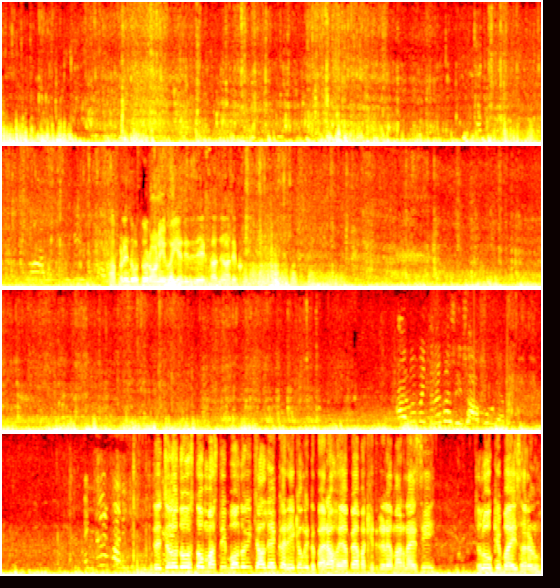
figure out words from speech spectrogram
ਆਪਣੇ ਦੋਸਤੋ ਰੌਣੀ ਹੋਈ ਜਾਂਦੀ ਤੁਸੀਂ ਦੇਖ ਸਕਦੇ ਹੋ ਆ ਦੇਖੋ ਆਲੂ ਪਿੰਦਰੇ ਪਾਸੇ ਸਾਫ਼ ਹੋ ਗਿਆ ਇੱਧਰ ਪਾਣੀ ਚ ਤੇ ਚਲੋ ਦੋਸਤੋ, ਮਸਤੀ ਬਹੁਤ ਹੋ ਗਈ। ਚੱਲਦੇ ਆ ਘਰੇ ਕਿਉਂਕਿ ਦੁਪਹਿਰਾ ਹੋਇਆ ਪਿਆ, ਆਪਾਂ ਖੇਤ ਮਾਰਨਾ ਆਏ ਸੀ। ਚਲੋ ਓਕੇ ਬਾਈ ਸਾਰਿਆਂ ਨੂੰ।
